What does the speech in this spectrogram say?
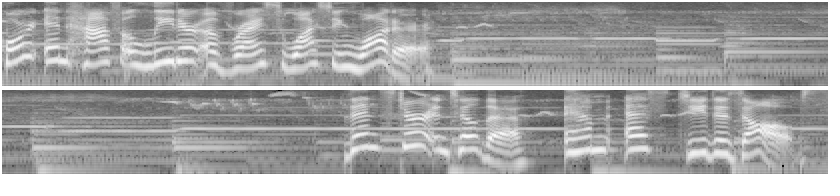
Pour in half a liter of rice washing water. Then stir until the MSG dissolves.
